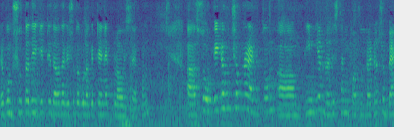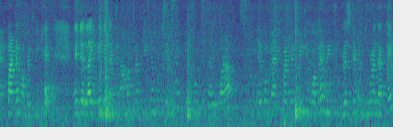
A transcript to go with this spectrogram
এরকম সুতা দিয়ে গিট্টি দেওয়া থাকে, সুতাগুলোকে টেনে খোলা হয়েছে এখন। সো এটা হচ্ছে আপনার একদম ইন্ডিয়ান রাজস্থানি কটনটা এটা হচ্ছে ব্যাক পার্টে হবে পিঠে। এই যে লাইক এই যে দেখেন আমারটা পিঠের মধ্যে দেখছেন? এরকম করা। এরকম ব্যাক পার্টের পিঠে হবে। আমি একটু ড্রেসটা একটু ধরে দেখাই।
